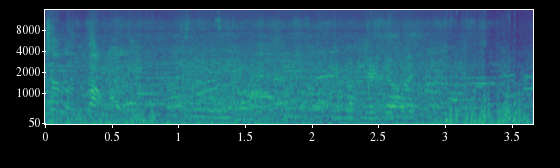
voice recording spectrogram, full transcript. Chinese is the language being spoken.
这轮到 chất 喂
